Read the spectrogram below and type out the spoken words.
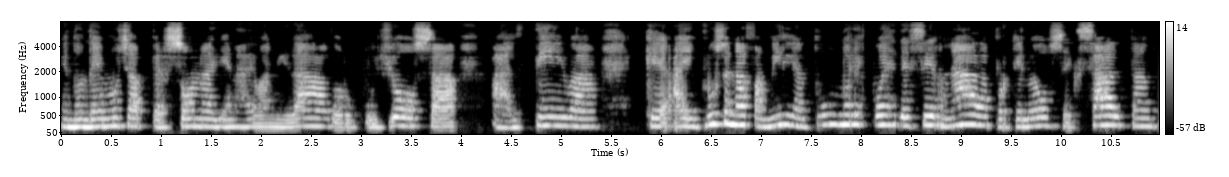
en donde hay muchas personas llenas de vanidad, orgullosa, altiva, que incluso en la familia tú no les puedes decir nada porque luego se exaltan,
